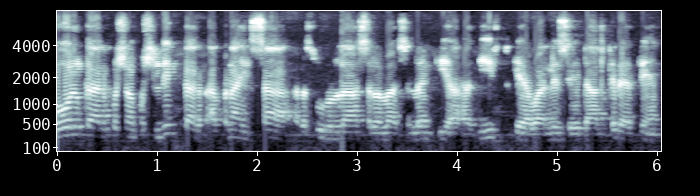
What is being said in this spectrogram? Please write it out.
बोल कर कुछ ना कुछ लिख कर अपना हिस्सा रसूलुल्लाह सल्लल्लाहु अलैहि वसल्लम की अहदीस के हवाले से डालते रहते हैं।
